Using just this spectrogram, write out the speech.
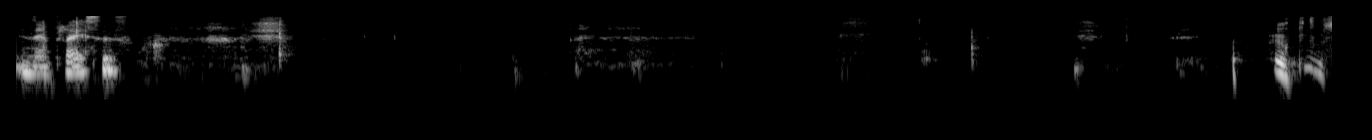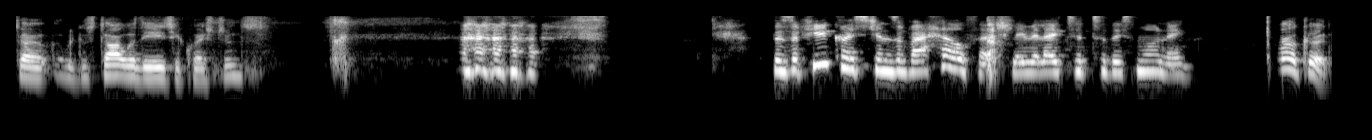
in their places. So we can start with the easy questions. There's a few questions about health actually related to this morning. Oh, good.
